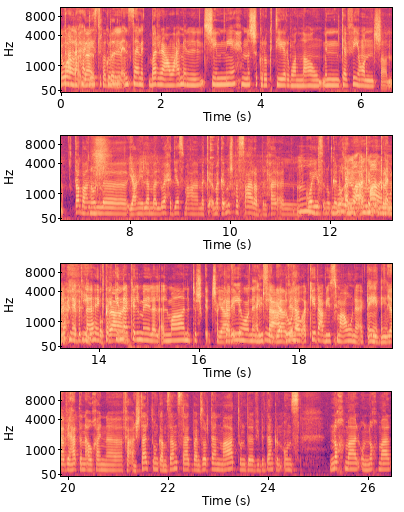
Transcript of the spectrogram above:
لا، الحديث تفضلي. كل إنسان تبرع وعمل شيء منيح بنشكره كتير والله وبنكفيهم إن شاء الله طبعا يعني لما الواحد يسمع ما كانوش بس عرب الكويس إنه كانوا ألمان. ونحن أكيد. بدنا هيك تحكي لنا. كلمة للألمان تشك... تشكريهم اللي. يا ساعدونا في- وأكيد عم يسمعونا أكيد إيه. Ja, wir hatten auch eine Veranstaltung am Samstag beim Sultanmarkt und äh, wir bedanken uns nochmal und nochmal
